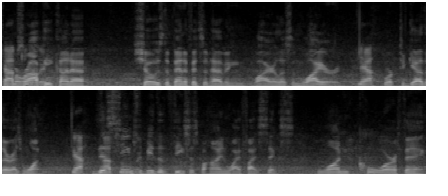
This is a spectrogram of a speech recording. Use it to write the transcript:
And Absolutely. Meraki kind of shows the benefits of having wireless and wired Yeah. work together as one. Yeah, This absolutely. seems to be the thesis behind Wi-Fi 6. One core thing,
